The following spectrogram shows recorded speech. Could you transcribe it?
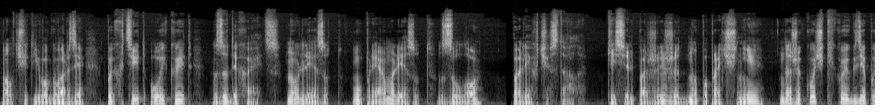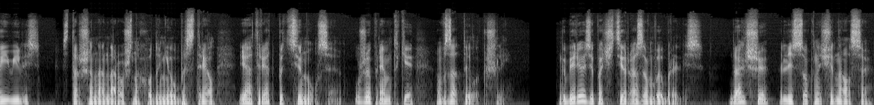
Молчит его гвардия, пыхтит, ойкает, задыхается. Но лезут, упрямо лезут, зло. Полегче стало. Кисель пожиже, дно попрочнее. Даже кочки кое-где появились. Старшина нарочно ходу не убыстрял, и отряд подтянулся. Уже прям-таки в затылок шли. К березе почти разом выбрались. Дальше лесок начинался,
